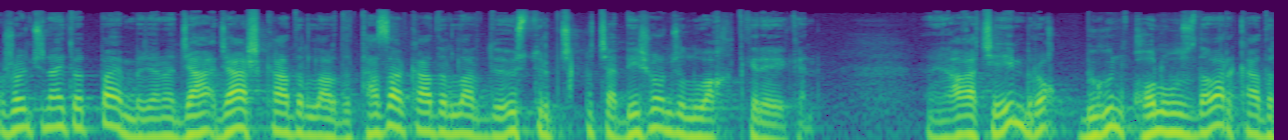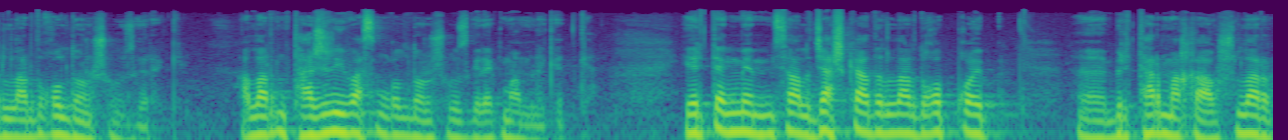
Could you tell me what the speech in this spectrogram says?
ошон үчүн айтып атпаймынбы жана жаш кадрларды таза кадрларды өстүрүп чыккыча беш он жыл убакыт керек экен ага чейин бирок бүгүн колубузда бар кадрларды колдонушубуз керек алардын тажрыйбасын колдонушубуз керек мамлекетке эртең мен мисалы жаш кадрларды коюп коюп бир тармакка ушулар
